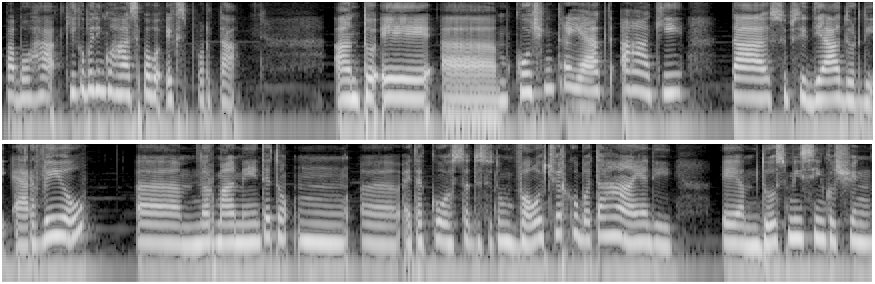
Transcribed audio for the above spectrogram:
para o que que podemos para exportar. Então, é um, coaching traject aqui está subsidiado de RVO. Um, normalmente é um uh, é custa de um voucher que bota ganha de um, 2.500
